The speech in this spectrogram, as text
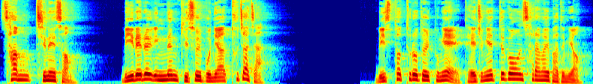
3. 진해성 미래를 읽는 기술 분야 투자자 미스터 트롯을 통해 대중의 뜨거운 사랑을 받으며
